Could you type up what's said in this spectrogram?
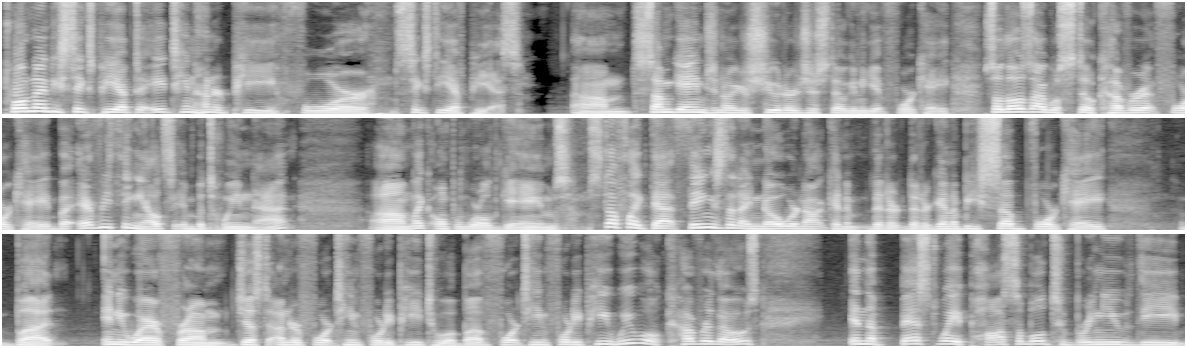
1296p up to 1800p for 60 FPS. Um, some games, you know, your shooters, you're still going to get 4K. So those I will still cover at 4K, but everything else in between that, um, like open world games, stuff like that, things that I know we're not going to, that are, that are going to be sub 4K, but anywhere from just under 1440p to above 1440p, we will cover those in the best way possible to bring you the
